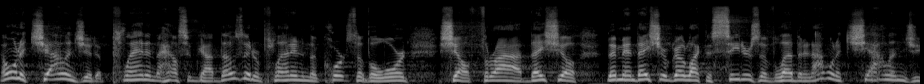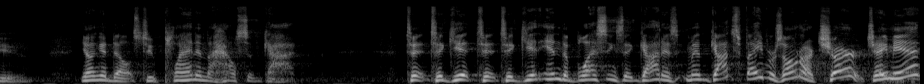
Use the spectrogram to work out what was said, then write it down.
I want to challenge you to plant in the house of God. Those that are planted in the courts of the Lord shall thrive. They shall, they, man, they shall grow like the cedars of Lebanon. I want to challenge you, young adults, to plant in the house of God. To, to, get, to, to get in the blessings that God has, man, God's favors on our church. Amen?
